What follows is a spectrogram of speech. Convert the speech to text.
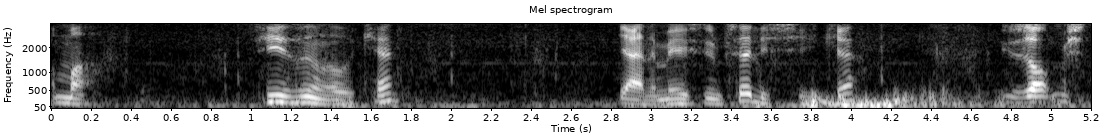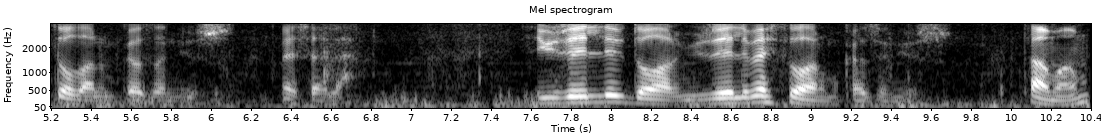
Ama seasonal iken yani mevsimsel işçiyken 160 dolar mı kazanıyorsun mesela? İşte 150 dolar mı 155 dolar mı kazanıyorsun? Tamam.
